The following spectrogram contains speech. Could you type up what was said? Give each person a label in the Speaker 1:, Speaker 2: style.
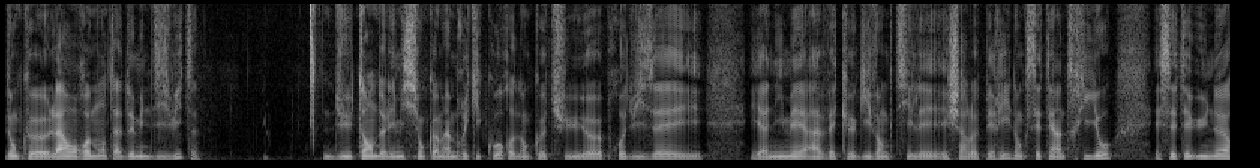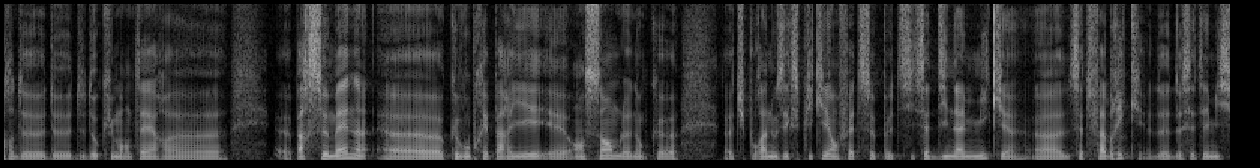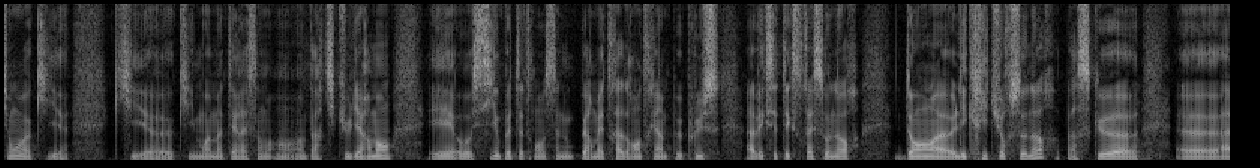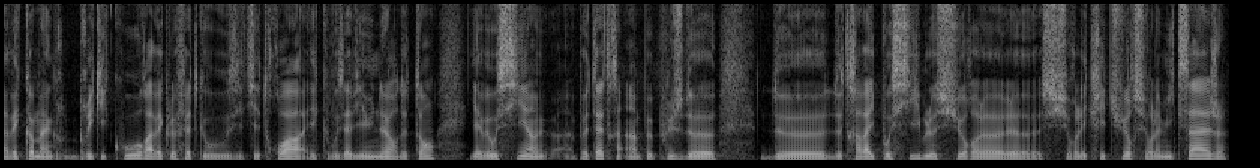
Speaker 1: Donc là, on remonte à 2018 du temps de l'émission Comme un bruit qui court, donc tu produisais et, et animé avec Guy Vanctil et, Charlotte Perry. Donc c'était un trio et c'était une heure de, documentaire par semaine que vous prépariez ensemble. Donc euh, tu pourras nous expliquer en fait cette dynamique, euh, cette fabrique de, cette émission euh, qui, qui, qui, moi, m'intéresse en, particulièrement. Et aussi, peut-être, ça nous permettra de rentrer un peu plus avec cet extrait sonore dans l'écriture sonore, parce que avec comme un bruit qui court, avec le fait que vous étiez trois et que vous aviez une heure de temps, il y avait aussi peut-être un peu plus de, de, de travail possible sur, sur l'écriture, sur le mixage.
